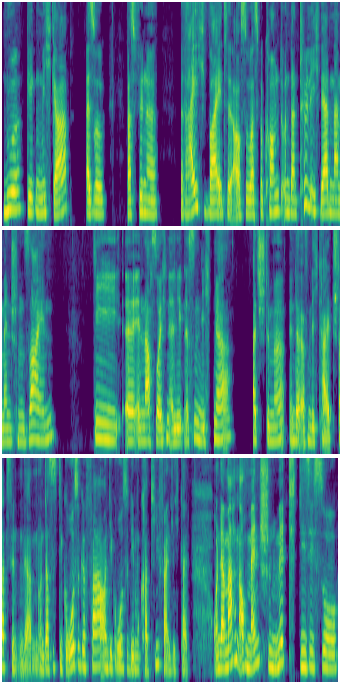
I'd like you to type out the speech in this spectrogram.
nur gegen mich gab, also was für eine Reichweite auch sowas bekommt. Und natürlich werden da Menschen sein, die äh, nach solchen Erlebnissen nicht mehr als Stimme in der Öffentlichkeit stattfinden werden. Und das ist die große Gefahr und die große Demokratiefeindlichkeit. Und da machen auch Menschen mit, die sich so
